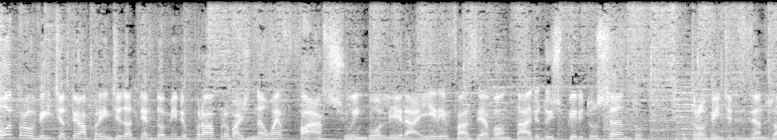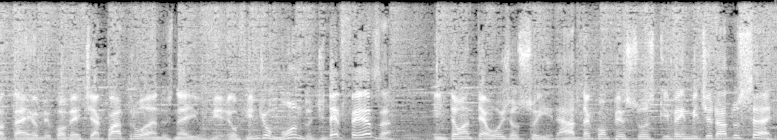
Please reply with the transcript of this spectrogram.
Outro ouvinte, eu tenho aprendido a ter domínio próprio, mas não é fácil engolir a ira e fazer a vontade do Espírito Santo. Outro ouvinte dizendo, JR, eu me converti há quatro anos, né? Eu, vi- eu vim de um mundo de defesa. Então, até hoje, eu sou irada com pessoas que vêm me tirar do sério.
